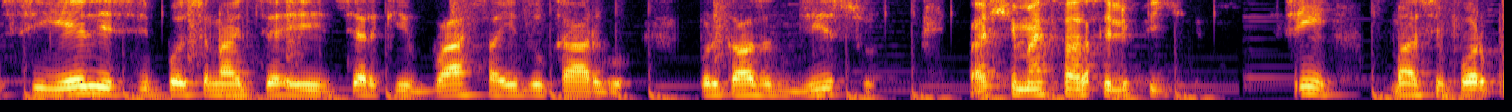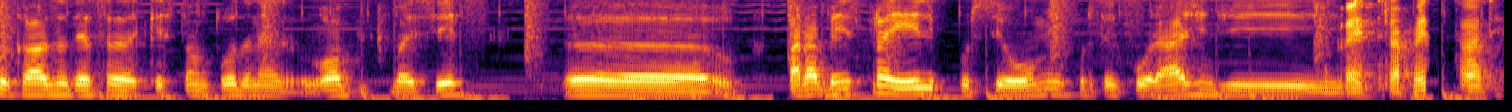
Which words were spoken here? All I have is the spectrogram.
se ele se posicionar e disser, e disser que vai sair do cargo por causa disso. Acho que é mais fácil ele pedir. Sim, mas se for por causa dessa questão toda, né? Óbvio que vai ser. Uh, parabéns para ele por ser homem, por ter coragem de. Vai entrar pra história.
